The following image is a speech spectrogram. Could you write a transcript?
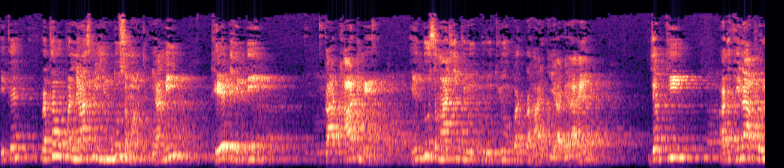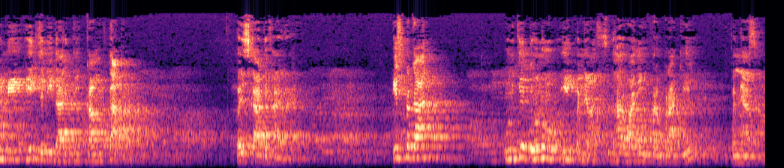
ठीक है? प्रथम उपन्यास में हिंदू समाज, यानी ठेठ हिंदी का ठाट में हिंदू समाज की कुरीतियों पर प्रहार किया गया है, जबकि अधकिला फूल में एक जमींदार की कामुकता का परिष्कार दिखाया गया इस प्रकार उनके दोनों ही उपन्यास, सुधारवादी परंपरा के उपन्यास हैं।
